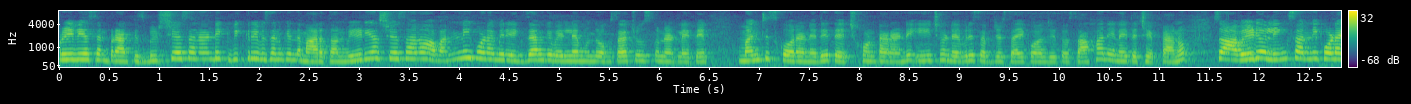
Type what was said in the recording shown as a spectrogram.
ప్రీవియస్ అండ్ ప్రాక్టీస్ బిట్స్ చేశానండి. క్విక్ రివిజన్ కింద మారతాను వీడియోస్ చేశాను. అవన్నీ కూడా మీరు ఎగ్జామ్కి వెళ్ళే ముందు ఒకసారి చూసుకున్నట్లయితే మంచి స్కోర్ అనేది తెచ్చుకుంటారండి. ఈచ్ అండ్ ఎవ్రీ సబ్జెక్ట్ సైకాలజీతో సహా నేనైతే చెప్పాను. సో ఆ వీడియో లింక్స్ అన్నీ కూడా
